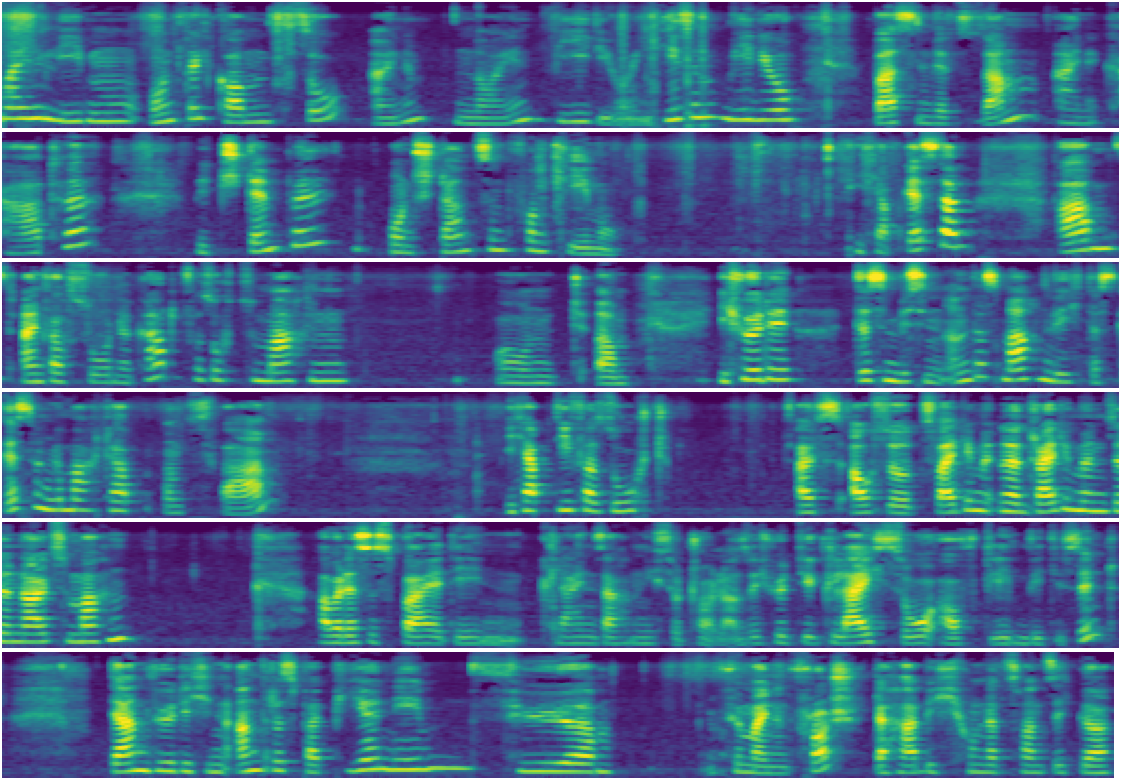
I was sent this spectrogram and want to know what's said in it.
meine Lieben und willkommen zu einem neuen Video. In diesem Video basteln wir zusammen eine Karte mit Stempel und Stanzen von Temo. Ich habe gestern Abend einfach so eine Karte versucht zu machen und ähm, ich würde das ein bisschen anders machen, wie ich das gestern gemacht habe. Und zwar, ich habe die versucht als auch so äh, dreidimensional zu machen. Aber das ist bei den kleinen Sachen nicht so toll. Also ich würde die gleich so aufkleben, wie die sind. Dann würde ich ein anderes Papier nehmen für, für meinen Frosch. Da habe ich 120er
